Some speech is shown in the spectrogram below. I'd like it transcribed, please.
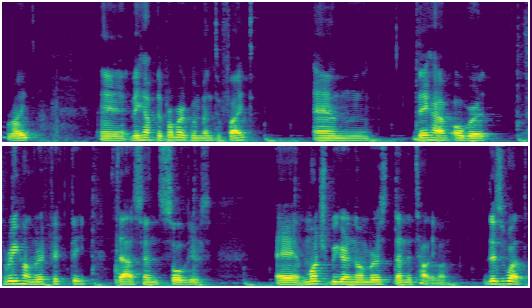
right? Uh, they have the proper equipment to fight, and they have over 350,000 soldiers, uh, much bigger numbers than the Taliban. This is what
